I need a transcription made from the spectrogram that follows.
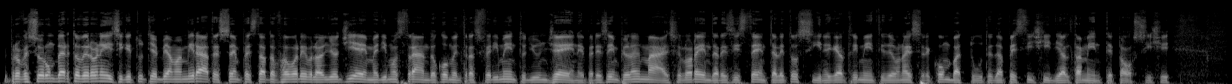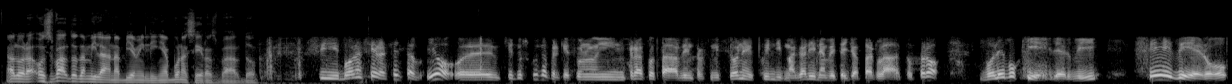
Il professor Umberto Veronesi, che tutti abbiamo ammirato, è sempre stato favorevole agli OGM, dimostrando come il trasferimento di un gene, per esempio nel mais, lo renda resistente alle tossine che altrimenti devono essere combattute da pesticidi altamente tossici. Allora, Osvaldo da Milano abbiamo in linea. Buonasera Osvaldo. Sì, buonasera. Senta, io eh, chiedo scusa perché sono entrato tardi in trasmissione e quindi magari ne avete già parlato, però volevo chiedervi se è vero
